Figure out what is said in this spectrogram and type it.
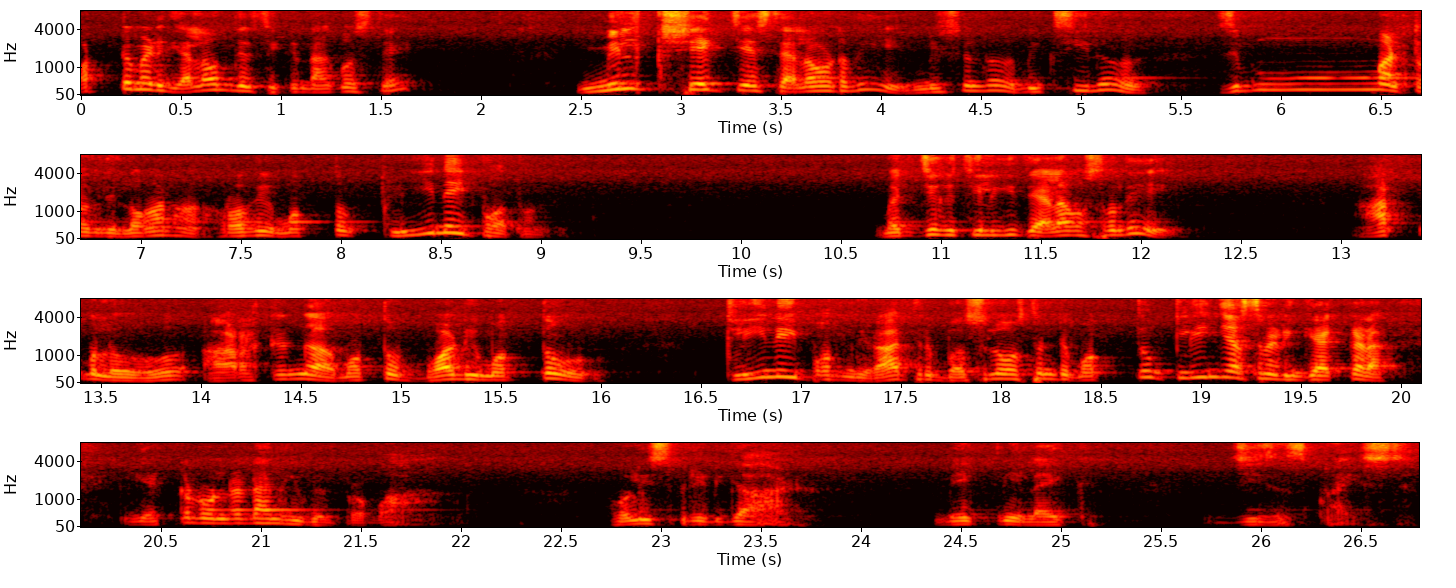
ఆటోమేటిక్గా ఎలా ఉంది తెలుసు ఇక్కడ నాకు వస్తే? మిల్క్ షేక్ చేస్తే ఎలా ఉంటుంది? మిషన్లో మిక్సీలో జిమ్ అంటుంది లోన హృదయం మొత్తం క్లీన్ అయిపోతుంది. మజ్జిగ చిలిగితే ఎలా వస్తుంది? ఆత్మలో ఆ రకంగా మొత్తం బాడీ మొత్తం క్లీన్ అయిపోతుంది. రాత్రి బస్సులో వస్తుంటే మొత్తం క్లీన్ చేస్తున్నాడు ఇంకెక్కడ? ఇంకెక్కడ ఉండడానికి ప్రభా? Holy spirit God make me like Jesus Christ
